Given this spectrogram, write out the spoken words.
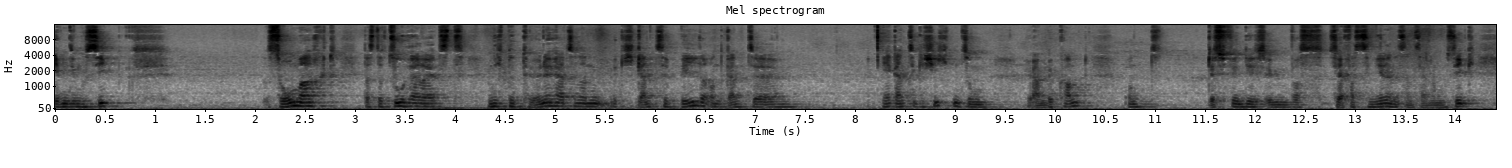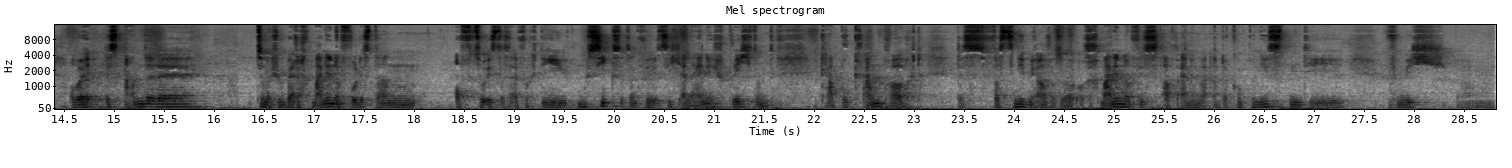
eben die Musik so macht, dass der Zuhörer jetzt nicht nur Töne hört, sondern wirklich ganze Bilder und ganze ja, ganze Geschichten zum Hören bekommt. Und das finde ich eben was sehr Faszinierendes an seiner Musik. Aber das andere, zum Beispiel bei Rachmaninoff, wo das dann oft so ist, dass einfach die Musik sozusagen für sich alleine spricht und kein Programm braucht, das fasziniert mich auch. Also Rachmaninoff ist auch einer der Komponisten, die für mich ähm,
